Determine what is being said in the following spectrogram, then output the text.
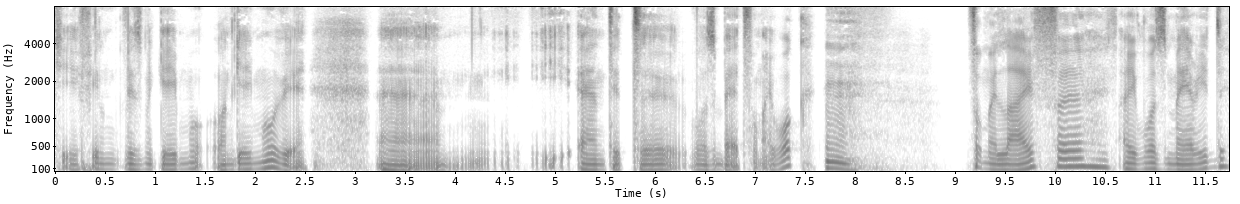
he filmed with me gay mo- on gay movie, um, and it uh, was bad for my work Mm. for my life. Uh, I was married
